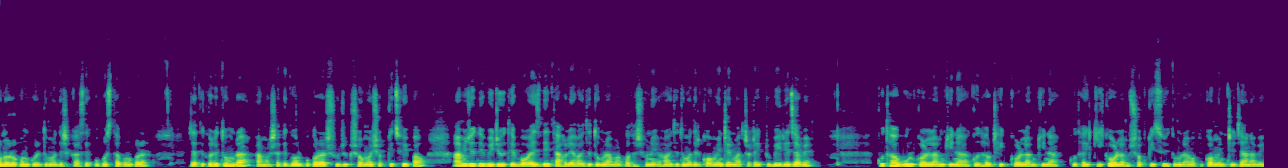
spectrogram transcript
অন্যরকম করে তোমাদের কাছে উপস্থাপন করার। যাতে করে তোমরা আমার সাথে গল্প করার সুযোগ, সময় সব কিছুই পাও। আমি যদি ভিডিওতে ভয়েস দিই, তাহলে হয়তো তোমরা আমার কথা শুনে হয়তো তোমাদের কমেন্টের মাত্রাটা একটু বেড়ে যাবে। কোথাও ভুল করলাম কি না কোথাও ঠিক করলাম কি না কোথায় কি করলাম সব কিছুই তোমরা আমাকে কমেন্টে জানাবে।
